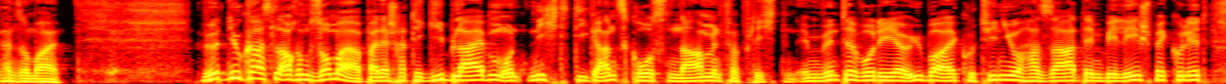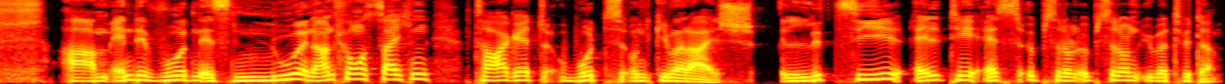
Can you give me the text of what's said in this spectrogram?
Ganz normal. Wird Newcastle auch im Sommer bei der Strategie bleiben und nicht die ganz großen Namen verpflichten? Im Winter wurde ja überall Coutinho, Hazard, Dembele spekuliert. Am Ende wurden es nur in Anführungszeichen Target, Wood und Gimareisch. Litzi, LTSYY über Twitter.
